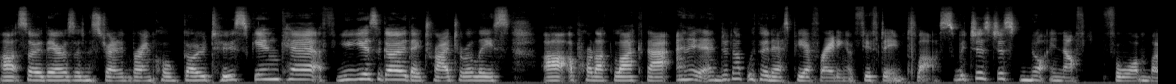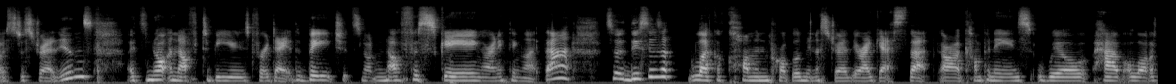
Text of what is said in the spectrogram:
Uh, so there is an Australian brand called Go To Skincare. A few years ago, they tried to release uh, a product like that, and it ended up with an SPF rating of 15 plus, which is just not enough for most Australians. It's not enough to be used for a day at the beach. It's not enough for skiing or anything like that. So this is a like a common problem in Australia, I guess, that uh, companies will have a lot of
